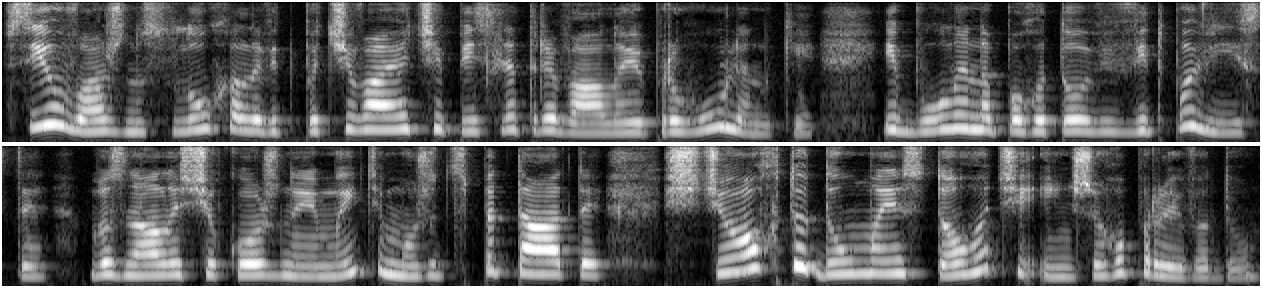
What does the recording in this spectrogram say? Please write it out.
всі уважно слухали, відпочиваючи після тривалої прогулянки, і були напоготові відповісти, бо знали, що кожної миті можуть спитати, що хто думає з того чи іншого приводу.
